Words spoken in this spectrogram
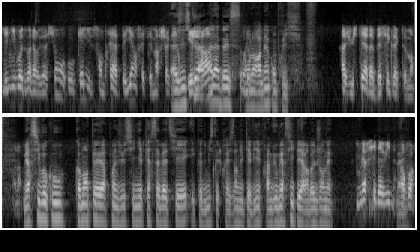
les niveaux de valorisation auxquels ils sont prêts à payer en fait les marchés actions. Ajuster à la baisse, on l'aura bien compris ajusté à la baisse exactement. Merci beaucoup. Commentaire, point de vue signé Pierre Sabatier, économiste et président du cabinet PrimeView. Merci Pierre, bonne journée. Merci David, au revoir.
